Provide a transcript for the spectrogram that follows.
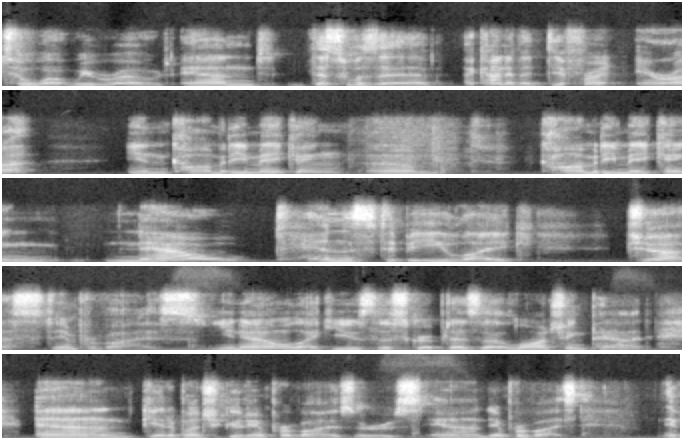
to what we wrote. And this was a, a kind of a different era in comedy making. Um, comedy making now tends to be like just improvise, you know, like use the script as a launching pad and get a bunch of good improvisers and improvise. It,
